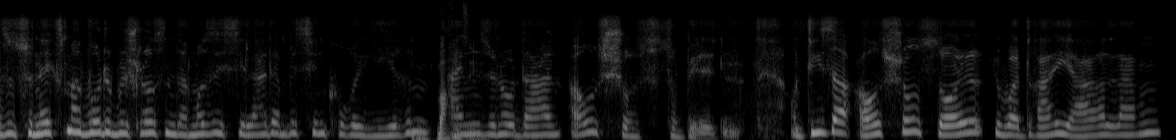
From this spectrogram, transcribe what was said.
Also zunächst mal wurde beschlossen, da muss ich Sie leider ein bisschen korrigieren, einen synodalen Ausschuss zu bilden. Und dieser Ausschuss soll über drei Jahre lang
